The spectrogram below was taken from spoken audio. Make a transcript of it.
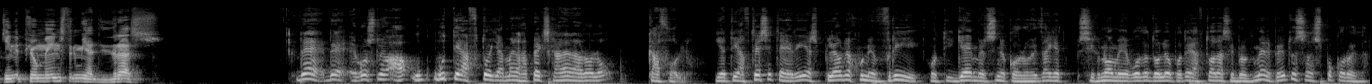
και είναι πιο mainstream οι αντιδράσεις ναι, ναι, εγώ σου λέω ούτε αυτό για μένα θα παίξει κανένα ρόλο καθόλου. Γιατί αυτές οι εταιρείες πλέον έχουν βρει ότι οι gamers είναι κορόιδα. Γιατί, συγγνώμη, εγώ δεν το λέω ποτέ αυτό, αλλά στην προκειμένη περίπτωση θα σας πω κορόιδα.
